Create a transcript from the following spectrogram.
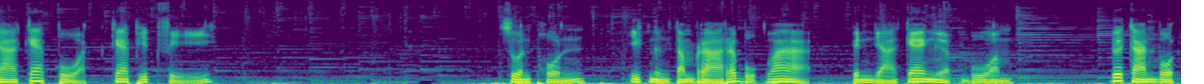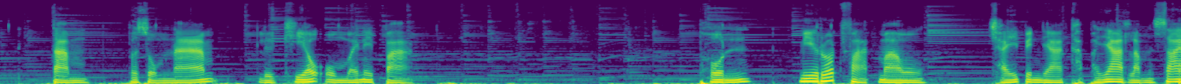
ยาแก้ปวด แก้พิษฝี ส่วนผลอีกหนึ่งตำราระบุว่า เป็นยาแก้เหงือกบวม ด้วยการบดตำผสมน้ำหรือเคี้ยวอมไว้ในปาก ผลมีรสฝาดเมา ใช้เป็นยาขับพยาธิลำไส้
